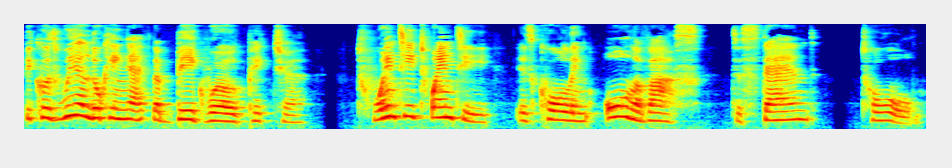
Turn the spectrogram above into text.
Because we are looking at the big world picture. 2020 is calling all of us to stand tall.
